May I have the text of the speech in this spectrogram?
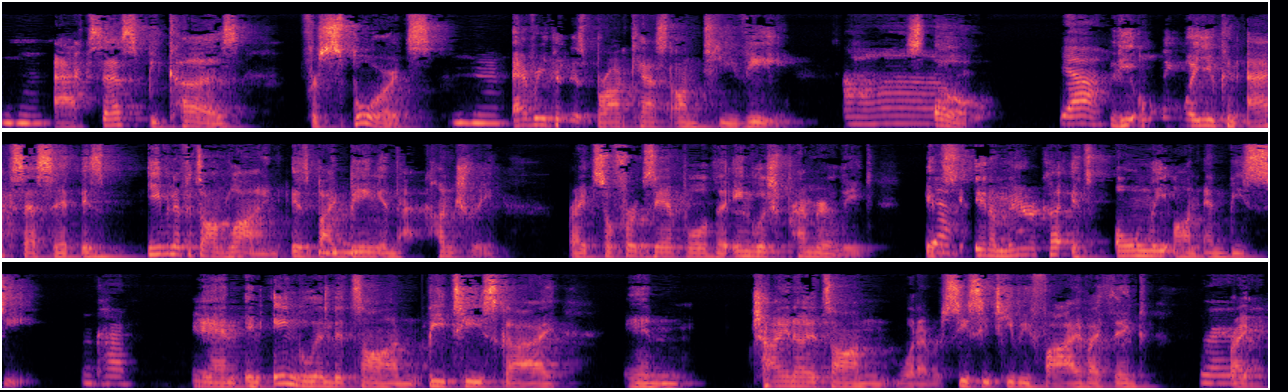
Mm-hmm. access because for sports, Mm-hmm. everything is broadcast on TV. Ah, So yeah. the only way you can access it is, even if it's online, is by Mhm. being in that country, right? So for example, the English Premier League, it's in America, it's only on NBC. Okay. And in England, it's on BT Sky. In China, it's on whatever, CCTV 5, I think. Right. Right.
